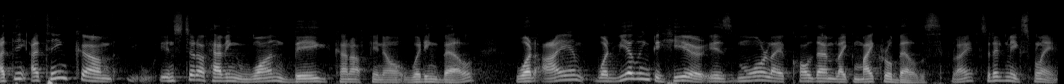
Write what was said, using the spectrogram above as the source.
I think, I think um, instead of having one big kind of you know wedding bell, what I am, what we are going to hear is more like call them like micro bells, right? So let me explain.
